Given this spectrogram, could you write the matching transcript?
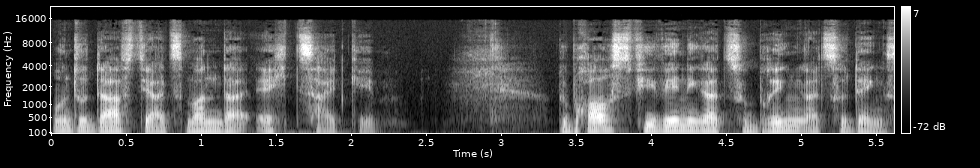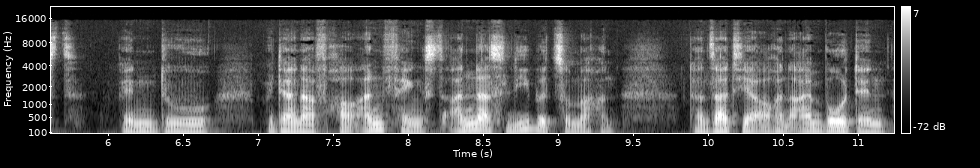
Und du darfst dir als Mann da echt Zeit geben. Du brauchst viel weniger zu bringen, als du denkst. Wenn du mit deiner Frau anfängst, anders Liebe zu machen, dann seid ihr auch in einem Boot. Denn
